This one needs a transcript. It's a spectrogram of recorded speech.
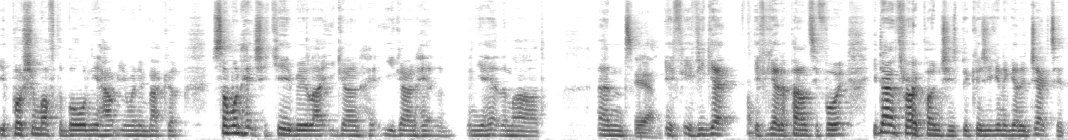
you push them off the ball and you help your running back up. Someone hits your QB like you go and hit, you go and hit them, and you hit them hard. And Yeah. if, if you get if you get a penalty for it, you don't throw punches because you're going to get ejected.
